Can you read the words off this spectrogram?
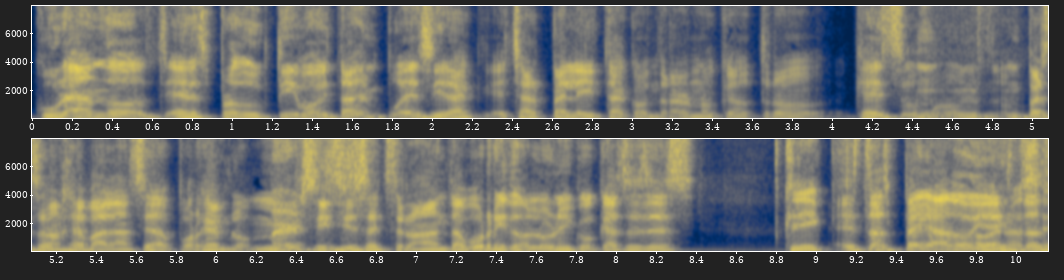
curando, eres productivo y también puedes ir a echar peleita contra uno que otro, que es un, personaje balanceado. Por ejemplo, Mercy sí es extremadamente aburrido, lo único que haces es... Clic. Estás pegado y estás,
